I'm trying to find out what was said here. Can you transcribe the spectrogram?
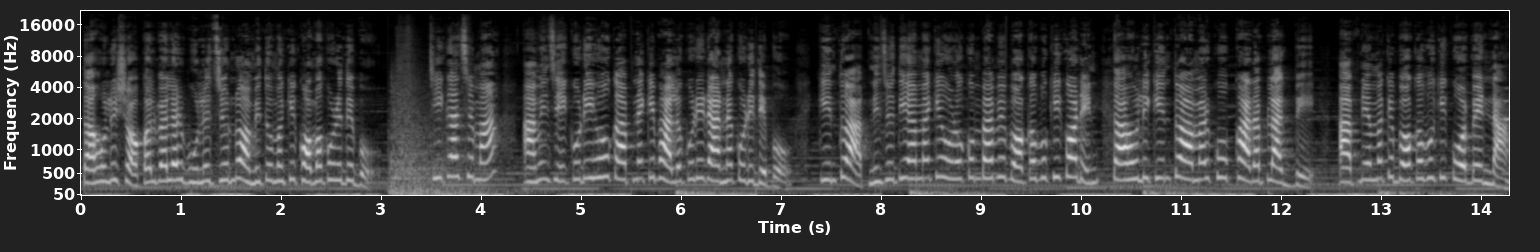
তাহলে সকালবেলার ভুলের জন্য আমি তোমাকে ক্ষমা করে দেব। ঠিক আছে, মা। আমি যে করেই হোক আপনাকে ভালো করে রান্না করে দেব। কিন্তু আপনি যদি আমাকে ওরকম ভাবে বকাবকি করেন, তাহলে কিন্তু আমার খুব খারাপ লাগবে। আপনি আমাকে বকাবকি করবেন না।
